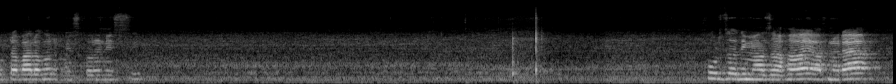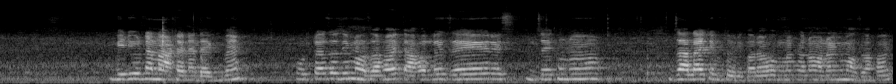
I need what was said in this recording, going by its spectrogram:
ওটা ভালো করে মিক্স করে নিচ্ছি। ফুড যদি মজা হয়, আপনারা ভিডিওটা না টেনে দেখবেন। পুরটা যদি মজা হয়, তাহলে যে যে কোনো জাল আইটেম তৈরি করা হোক না কেন, অনেক মজা হয়।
